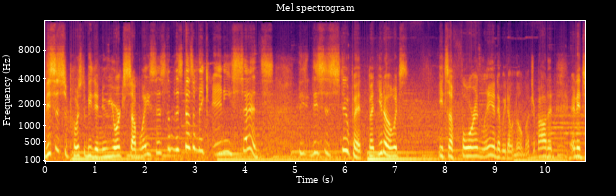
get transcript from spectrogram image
this is supposed to be the New York subway system. This doesn't make any sense. This, this is stupid." But you know, it's it's a foreign land and we don't know much about it, and it's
